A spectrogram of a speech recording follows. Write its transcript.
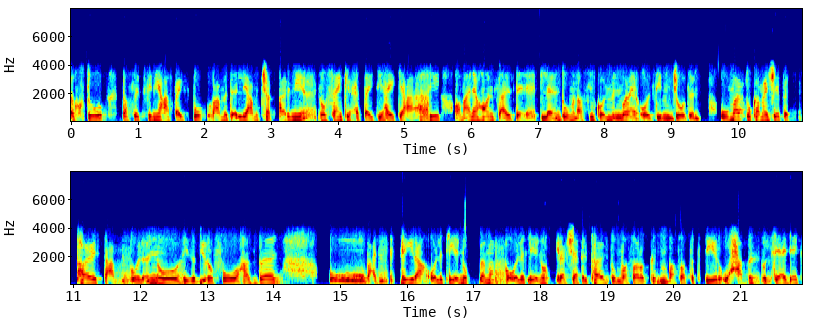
أخته اتصلت فيني على فيسبوك عم تقول لي عم تشكرني إنه thank you حطيتي هيك على أخي. أم أنا هون لها أنتم من أصلكم من وين؟ قلتي من Jordan. ومرته كمان شافت post عم تقول إنه he's a beautiful husband وبعد كثيرة قلت لي إنه مرة قلت لي إنه كثيرة شاف ال post وانبسط انبسط كثير وحب إنه يساعدك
